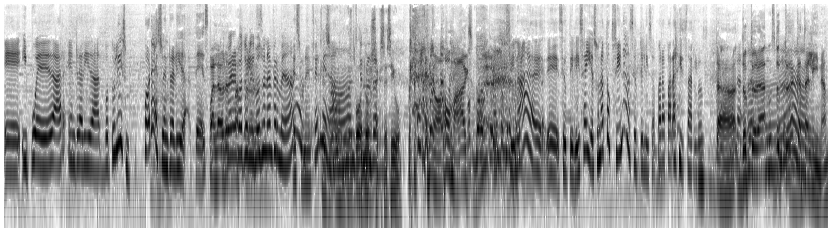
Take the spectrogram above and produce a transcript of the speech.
eh, y puede dar en realidad botulismo. Por eso en realidad es, Palabras Pero el más, botulismo es una enfermedad. es una Que enfermedad. es es que no botox excesivo. No, Max. no. La toxina eh, eh, se utiliza y es una toxina, se utiliza para paralizarlos. Da- doctora, doctora. Catalina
